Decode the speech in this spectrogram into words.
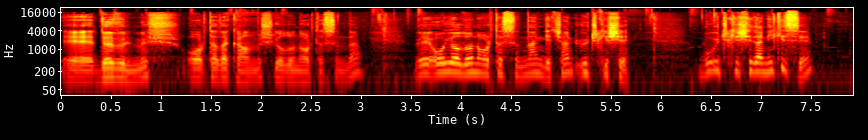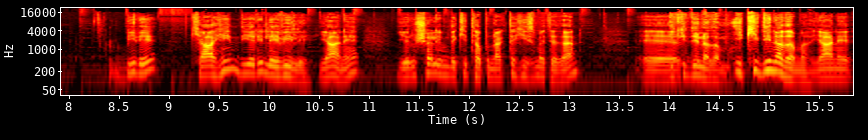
e, dövülmüş, ortada kalmış yolun ortasında. Ve o yolun ortasından geçen üç kişi. Bu üç kişiden ikisi biri kahin diğeri Levili yani Yeruşalim'deki tapınakta hizmet eden e, iki din adamı. İki din adamı yani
